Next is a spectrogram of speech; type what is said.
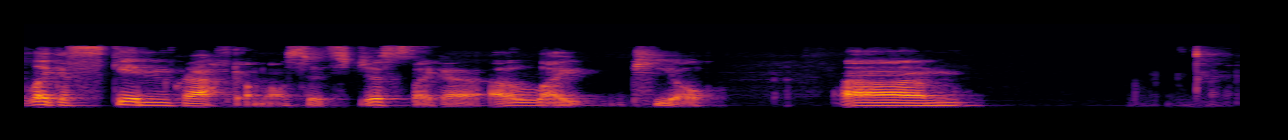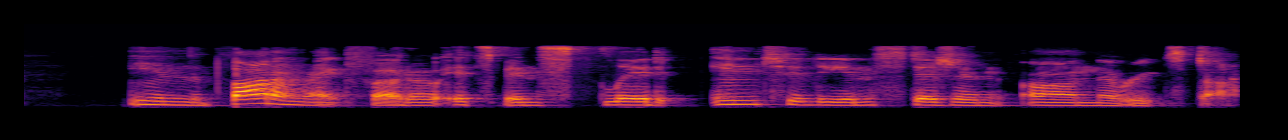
like a skin graft almost. It's just like a, a light peel. Um, in the bottom right photo, it's been slid into the incision on the rootstock.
